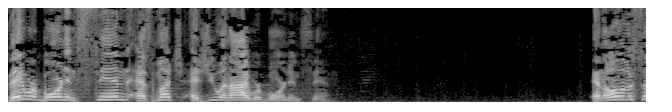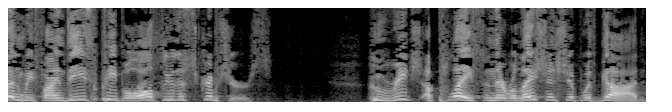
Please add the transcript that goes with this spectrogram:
They were born in sin as much as you and I were born in sin. And all of a sudden, we find these people all through the scriptures who reach a place in their relationship with God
